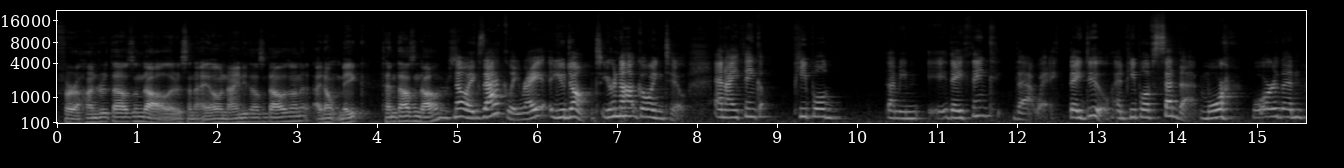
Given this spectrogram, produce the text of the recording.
for a hundred thousand dollars and I owe ninety thousand dollars on it, I don't make $10,000? No, exactly, right? You don't. You're not going to. And I think people, I mean, they think that way. They do. And people have said that more, more than,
